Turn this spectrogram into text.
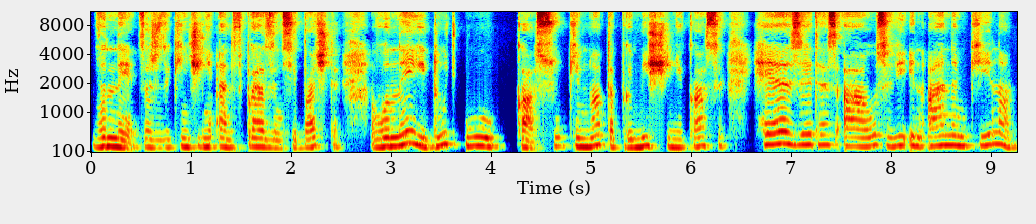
вони, це ж закінчення N в презенсі, бачите, вони йдуть у касу, кімната, приміщення каси. Hier sieht es aus wie in einem Kino.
